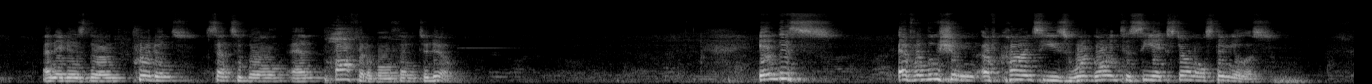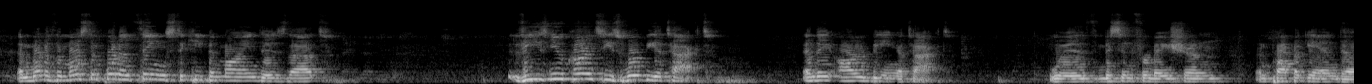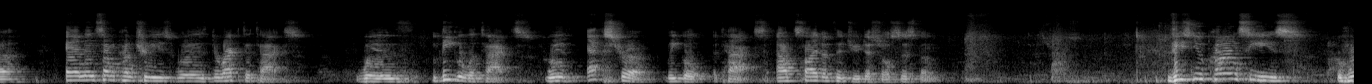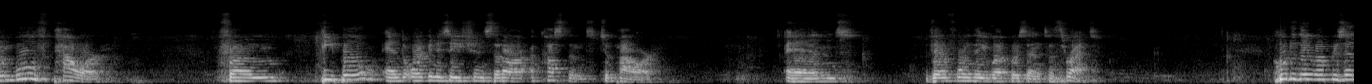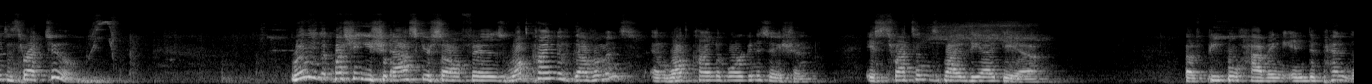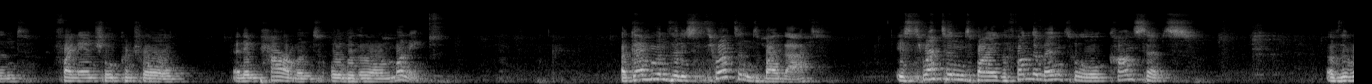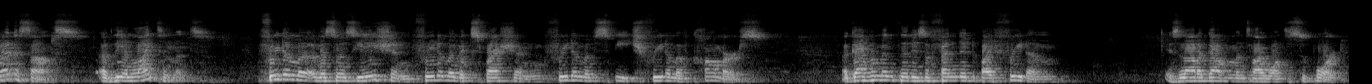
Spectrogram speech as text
and it is the prudent, sensible, and profitable thing to do. In this evolution of currencies, we're going to see external stimulus. And one of the most important things to keep in mind is that these new currencies will be attacked. And they are being attacked with misinformation and propaganda, and in some countries with direct attacks, with legal attacks, with extra legal attacks outside of the judicial system. These new currencies remove power from people and organizations that are accustomed to power, and therefore they represent a threat. Who do they represent a threat to? Really, the question you should ask yourself is what kind of government and what kind of organization is threatened by the idea of people having independent financial control and empowerment over their own money? A government that is threatened by that is threatened by the fundamental concepts of the Renaissance, of the Enlightenment. Freedom of association, freedom of expression, freedom of speech, freedom of commerce. A government that is offended by freedom is not a government I want to support.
